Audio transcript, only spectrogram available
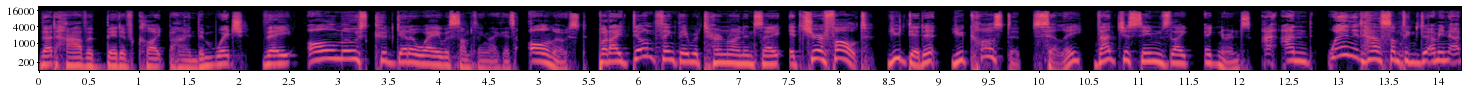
that have a bit of clout behind them, which they almost could get away with something like this. Almost. But I don't think they would turn around and say, It's your fault. You did it. You caused it. Silly. That just seems like ignorance. And when it has something to do, I mean, uh,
